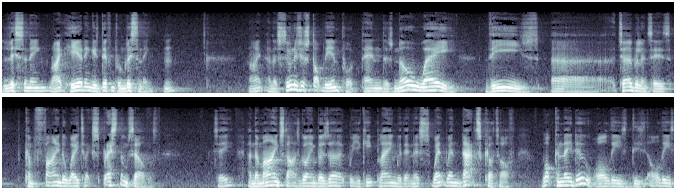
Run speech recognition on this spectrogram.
listening, right? Hearing is different from listening, hmm? right? And as soon as you stop the input, then there's no way these uh, turbulences can find a way to express themselves. See? And the mind starts going berserk, but you keep playing with it. And it's when, when that's cut off, what can they do? All these, these, all these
